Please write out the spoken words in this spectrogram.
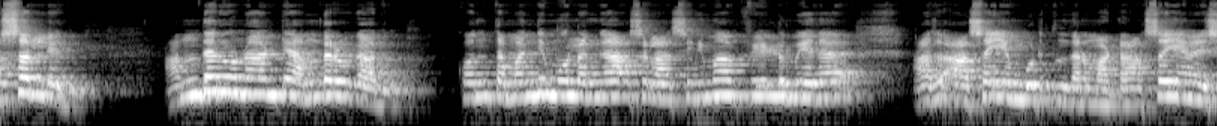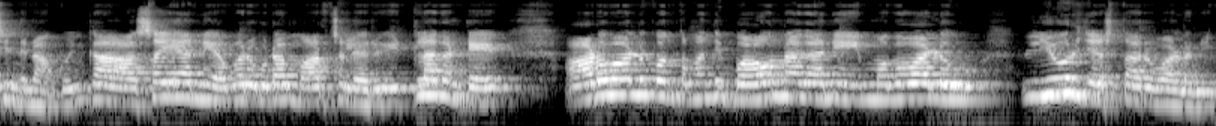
అస్సలు లేదు. అందరూనా అంటే అందరూ కాదు. కొంతమంది మూలంగా అసలు ఆ సినిమా ఫీల్డ్ మీద అస- అసహ్యం పుడుతుందనమాట అసహ్యం వేసింది నాకు. ఇంకా అసహ్యాన్ని ఎవరు కూడా మార్చలేరు. ఎట్లాగంటే ఆడవాళ్ళు కొంతమంది బాగున్నా కానీ మగవాళ్ళు ల్యూర్ చేస్తారు వాళ్ళని.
